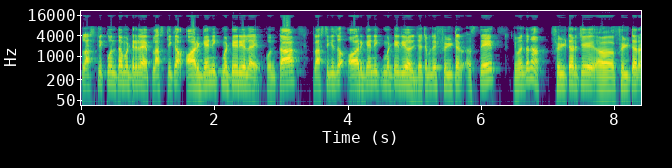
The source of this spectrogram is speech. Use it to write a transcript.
प्लास्टिक कोणता मटेरियल आहे? प्लास्टिक हा ऑर्गॅनिक मटेरियल आहे. कोणता? Plastic is a organic material ज्याच्यामध्ये फिल्टर असते. तुम्ही म्हणता ना फिल्टरचे फिल्टर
